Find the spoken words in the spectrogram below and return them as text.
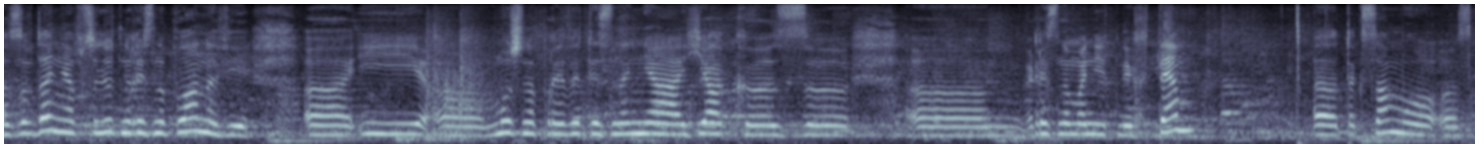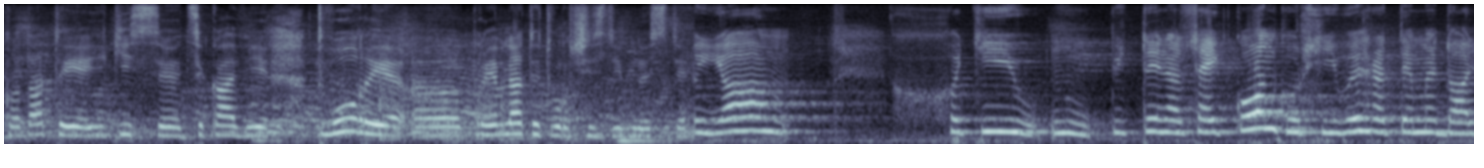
Е, Завдання абсолютно різнопланові, і можна проявити знання як з різноманітних тем. е, Так само е, складати якісь цікаві твори, е, проявляти творчі здібності. Я хотів ну, піти на цей конкурс і виграти медаль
